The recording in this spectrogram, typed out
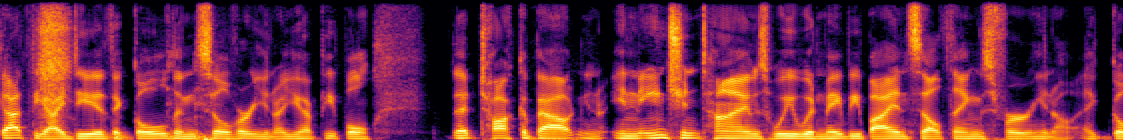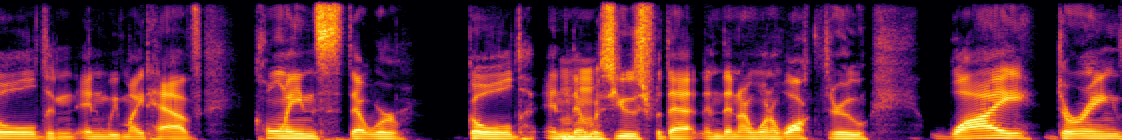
got the idea that gold and silver. You know, you have people that talk about you know in ancient times we would maybe buy and sell things for you know gold and and we might have coins that were gold and that Mhm. was used for that and then i want to walk through why during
